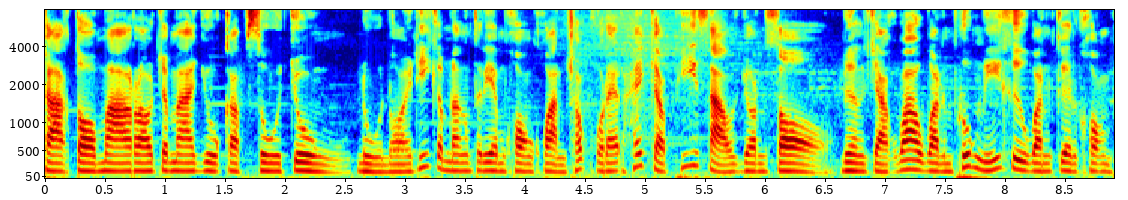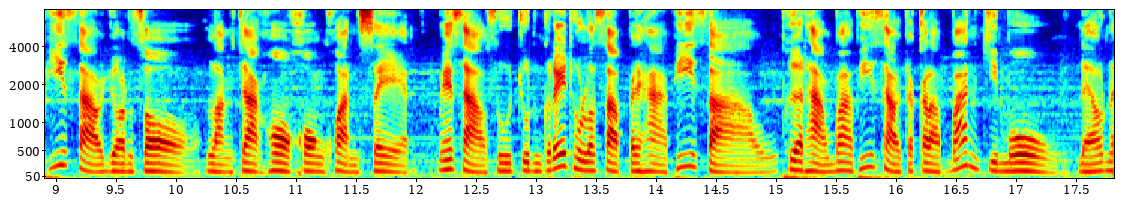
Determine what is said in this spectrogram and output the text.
ฉากต่อมาเราจะมาอยู่กับซูจุง หนูน้อยที่กำลังเตรียมของขวัญช็อกโกแลตให้กับพี่สาวยอนซอ เนื่องจากว่าวันพรุ่งนี้คือวันเกิดของพี่สาวยอนซอ หลังจากห่อของขวัญเสร็จแม่สาวซูจุนก็ได้โทรศัพท์ไปหาพี่สาว เพื่อถามว่าพี่สาวจะกลับบ้านกี่โมง แล้วใน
